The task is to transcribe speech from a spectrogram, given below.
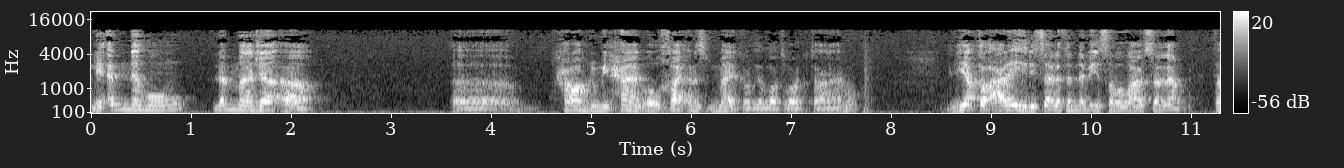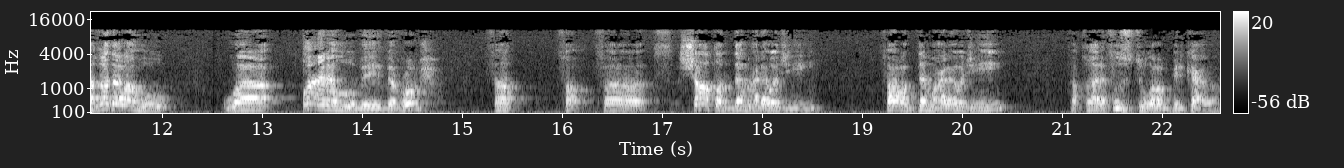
لأنه لما جاء آه، حرام بن ملحان وهو خال أنس بن مالك رضي الله تبارك وتعالى عنه ليقرأ عليه رسالة النبي صلى الله عليه وسلم فغدره وطعنه بالرمح فشاط الدم على وجهه فار الدم على وجهه فقال فزت ورب الكعبة.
